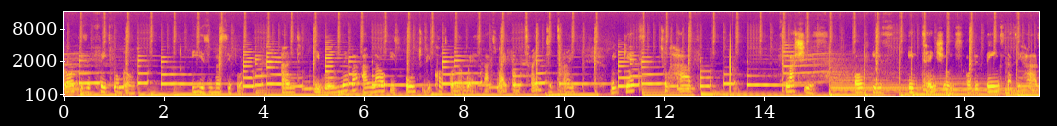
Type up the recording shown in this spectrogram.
God is a faithful God, He is merciful, and He will never allow His own to be caught unawares. That's why, from time to time, we get to have flashes of His intentions or the things that He has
